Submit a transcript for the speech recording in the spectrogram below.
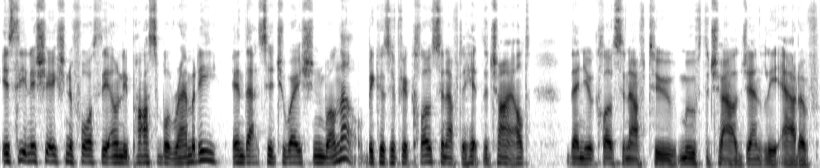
Is the initiation of force the only possible remedy in that situation? Well, no, because if you're close enough to hit the child, then you're close enough to move the child gently out of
